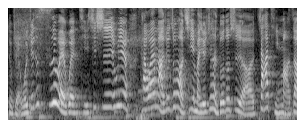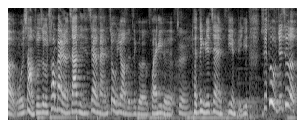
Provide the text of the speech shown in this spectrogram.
对不对？我觉得思维问题，其实因为台湾嘛，就中小企业嘛，尤其很多都是呃家庭嘛，知道？我想说这个创办人家庭是占蛮重要的这个管理的对，团队里面占一定比例，所以所以我觉得这个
